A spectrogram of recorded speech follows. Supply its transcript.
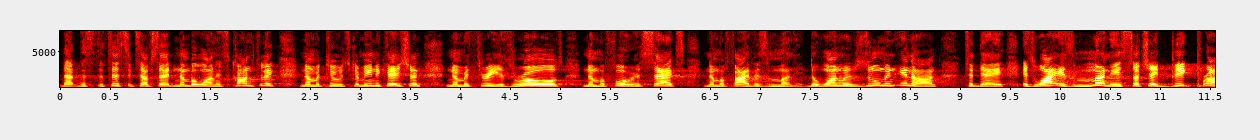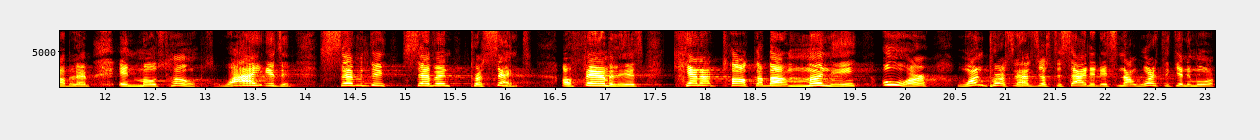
that the statistics have said number one is conflict, number two is communication, number three is roles, number four is sex, number five is money. The one we're zooming in on today is why is money such a big problem in most homes? Why is it 77% of families cannot talk about money or one person has just decided it's not worth it anymore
